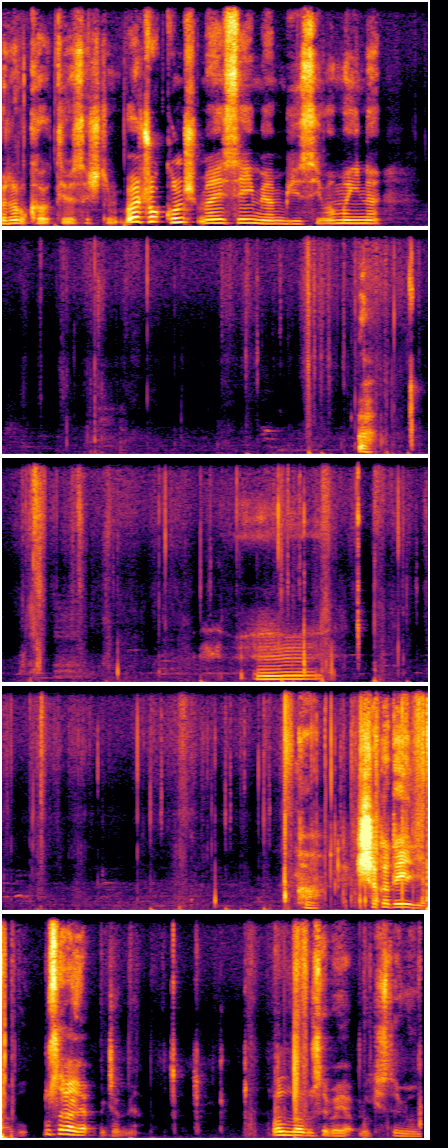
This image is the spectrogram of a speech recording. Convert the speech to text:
Ben bu karakteri seçtim. Ben çok konuşmayı sevmeyen birisiyim ama yine Ah. Hmm. Ha, şaka değil ya bu. Bu sefer yapmayacağım ya. Vallahi bu sefer yapmak istemiyorum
